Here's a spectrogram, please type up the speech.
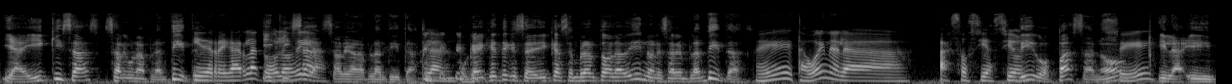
Y ahí quizás salga una plantita. Y de regarla todos los días. quizás salga la plantita. Claro. Porque hay gente que se dedica a sembrar toda la vida y no le salen plantitas. Eh, está buena la asociación. Digo, pasa, ¿no? Sí. Y, la, y,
